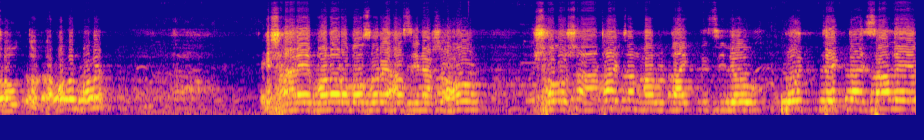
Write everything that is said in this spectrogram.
সত্তরটা। বলেন বলেন। সাড়ে পনেরো বছরে হাসিনা সহ ষোলোশো আঠাশ জন মানুষ দায়িত্বে ছিল। প্রত্যেকটাই সালেম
